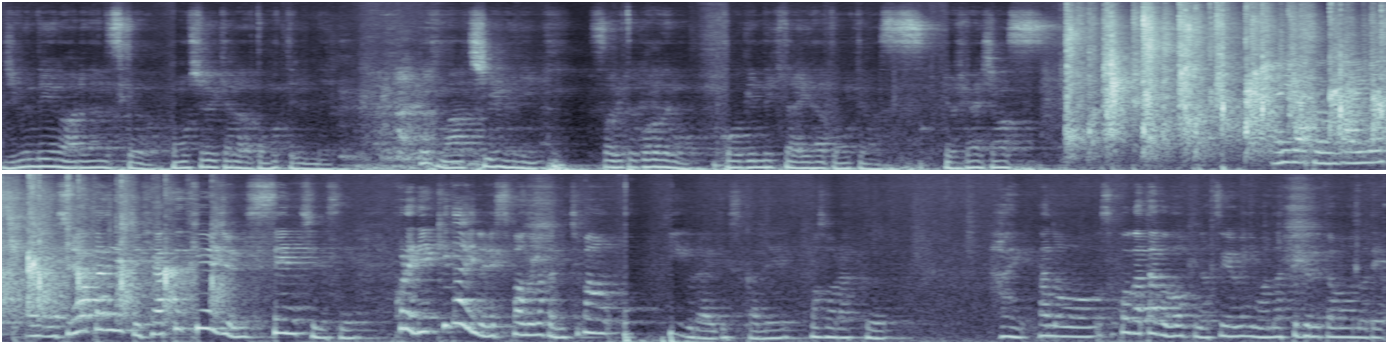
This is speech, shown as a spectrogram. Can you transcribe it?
自分で言うのはあれなんですけど面白いキャラだと思ってるんで、まあ、チームにそういうところでも貢献できたらいいなと思ってますよろしくお願いしますありがとうございます。あの白岡選手191センチですね。これ歴代のエスパーの中で一番ぐらいですかね、おそらく。はい、あのそこが多分大きな強みにもなってくると思うので、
